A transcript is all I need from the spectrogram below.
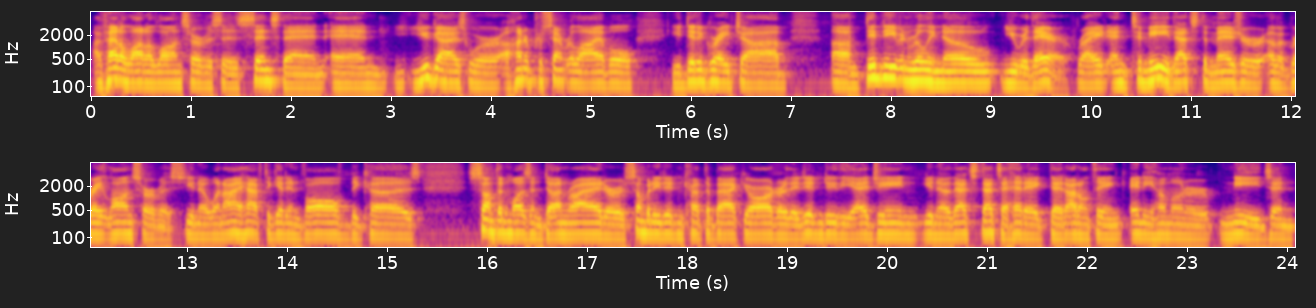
I've had a lot of lawn services since then. And you guys were 100% reliable. You did a great job. Um, didn't even really know you were there. Right. And to me, that's the measure of a great lawn service. You know, when I have to get involved because something wasn't done right or somebody didn't cut the backyard or they didn't do the edging you know that's that's a headache that i don't think any homeowner needs and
